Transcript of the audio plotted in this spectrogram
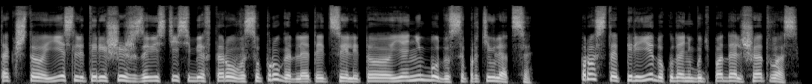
Так что, если ты решишь завести себе второго супруга для этой цели, то я не буду сопротивляться. Просто перееду куда-нибудь подальше от вас.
